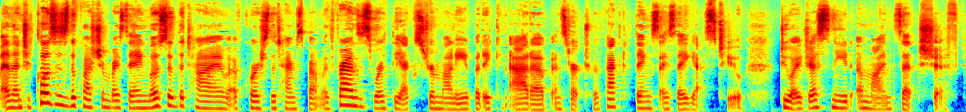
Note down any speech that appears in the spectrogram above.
And then she closes the question by saying, most of the time, of course, the time spent with friends is worth the extra money, but it can add up and start to affect things I say yes to. Do I just need a mindset shift?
